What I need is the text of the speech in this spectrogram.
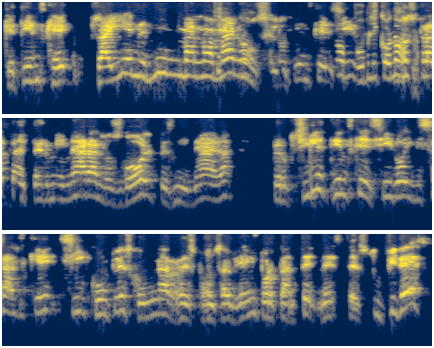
que tienes que, pues ahí en un mano a mano se lo tienes que decir. No, público no. No se trata de terminar a los golpes ni nada, pero sí le tienes que decir, oye, ¿sabes qué? Sí cumples con una responsabilidad importante en esta estupidez.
